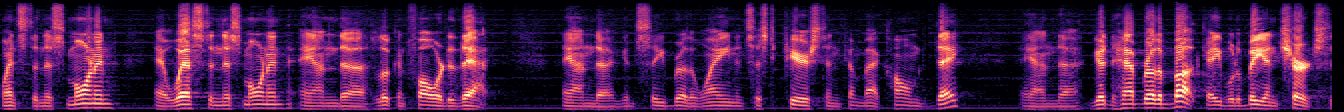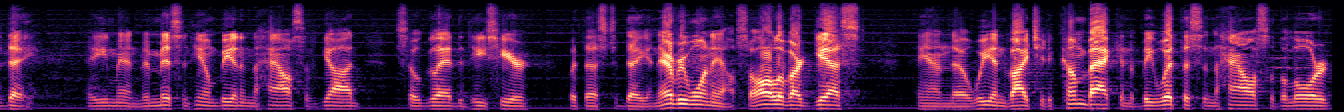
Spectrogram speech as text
Winston this morning, at Weston this morning, and uh, looking forward to that. And uh, good to see Brother Wayne and Sister Kirsten come back home today. And uh, good to have Brother Buck able to be in church today. Amen. Been missing him being in the house of God. So glad that he's here with us today and everyone else, all of our guests. And uh, we invite you to come back and to be with us in the house of the Lord.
